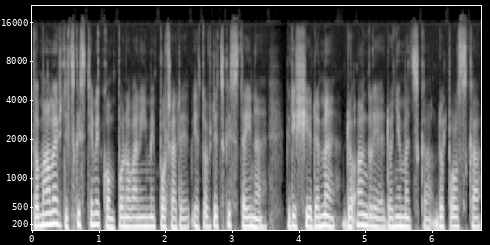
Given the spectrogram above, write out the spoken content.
To máme vždycky s těmi komponovanými pořady. Je to vždycky stejné. Když jedeme do Anglie, do Německa, do Polska,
